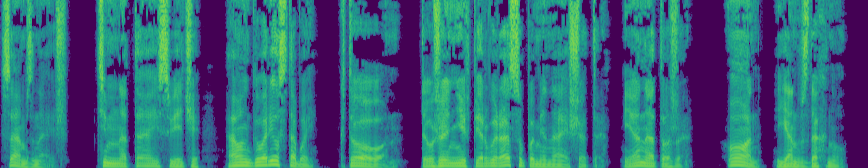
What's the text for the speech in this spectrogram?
сам знаешь, темнота и свечи. А он говорил с тобой? Кто он? Ты уже не в первый раз упоминаешь это. И она тоже. Он, Ян вздохнул.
